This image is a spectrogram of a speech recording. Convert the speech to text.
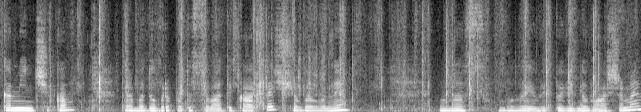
камінчика. Треба добре потасувати карти, щоб вони у нас були відповідно вашими.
